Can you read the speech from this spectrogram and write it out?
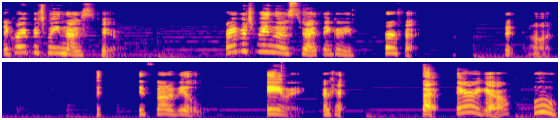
Like right between those two. Right between those two, I think would be perfect. But it's not. It's not available. Anyway, okay. So there we go. Ooh,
